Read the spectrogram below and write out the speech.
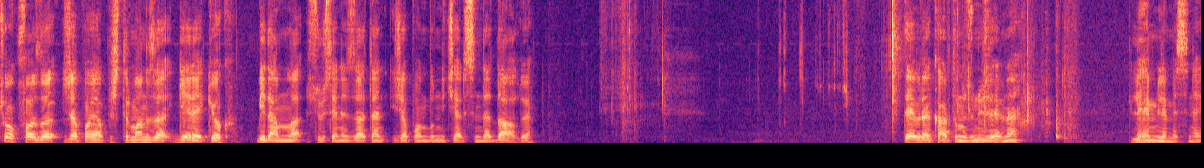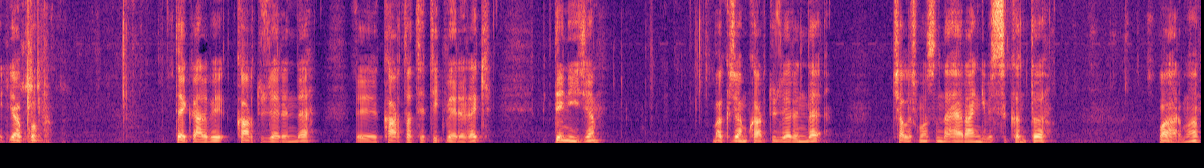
Çok fazla Japon yapıştırmanıza gerek yok. Bir damla sürseniz zaten Japon bunun içerisinde dağılıyor. Devre kartımızın üzerine lehimlemesini yapıp tekrar bir kart üzerinde e, karta tetik vererek deneyeceğim. Bakacağım kart üzerinde çalışmasında herhangi bir sıkıntı var mı?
